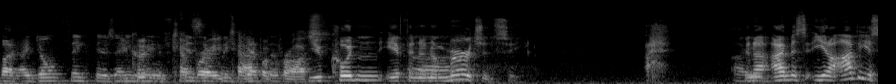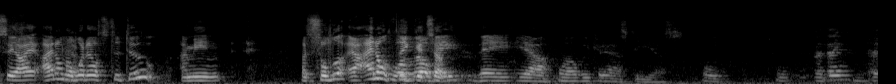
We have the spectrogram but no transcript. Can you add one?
But I don't think there's You any way to couldn't physically temporary get tap the. across. You couldn't if in an Uh, emergency. I- And I, I miss, you know, obviously, I, I don't know Yeah. what else to do. I mean, a solu- I don't well, think no, it's they, a, they, yeah, well, we could ask DES. Well, I think, I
